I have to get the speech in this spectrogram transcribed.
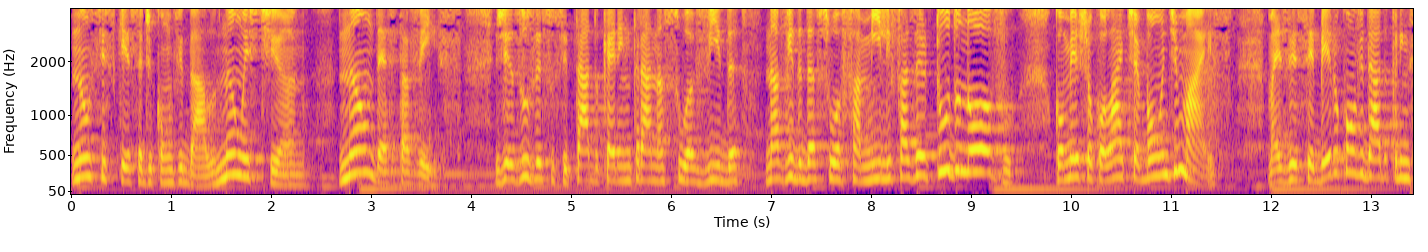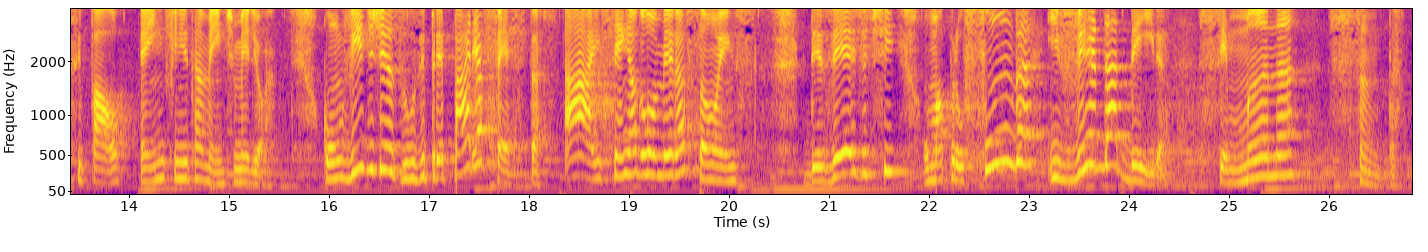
Não se esqueça de convidá-lo, não este ano, não desta vez. Jesus ressuscitado quer entrar na sua vida, na vida da sua família e fazer tudo novo. Comer chocolate é bom demais, mas receber o convidado principal é infinitamente melhor. Convide Jesus e prepare a festa. Ah, e sem aglomerações. Desejo-te uma profunda e verdadeira Semana Santa.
